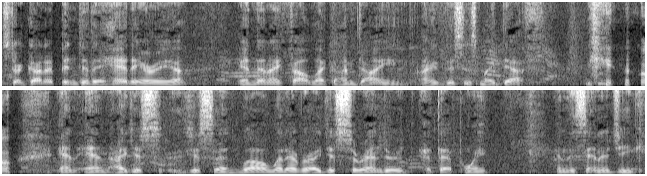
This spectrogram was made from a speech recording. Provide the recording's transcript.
start got up into the head area, and then I felt like I'm dying. I, this is my death. you know and and I just just said well whatever I just surrendered at that point and this energy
